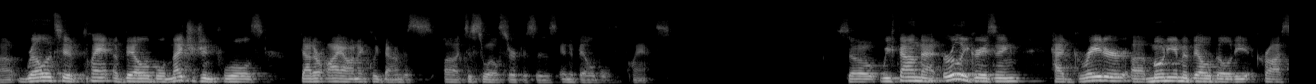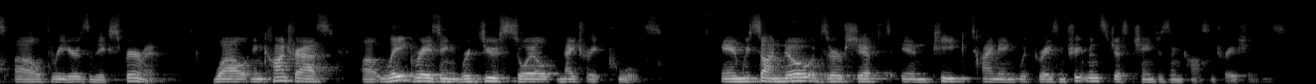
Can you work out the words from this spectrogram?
uh, relative plant available nitrogen pools that are ionically bound to, uh, to soil surfaces and available to plants. So we found that early grazing had greater ammonium availability across uh, all three years of the experiment, while in contrast, uh, late grazing reduced soil nitrate pools. And we saw no observed shift in peak timing with grazing treatments, just changes in concentrations.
